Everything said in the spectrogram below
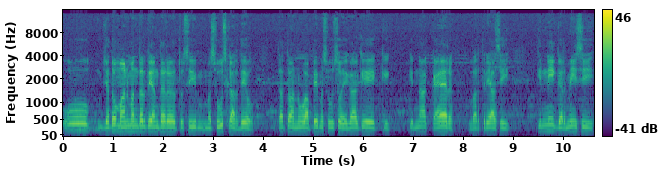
ਉਹ ਜਦੋਂ ਮਨ ਮੰਦਰ ਦੇ ਅੰਦਰ ਤੁਸੀਂ ਮਹਿਸੂਸ ਕਰਦੇ ਹੋ, ਤਾਂ ਤੁਹਾਨੂੰ ਆਪੇ ਮਹਿਸੂਸ ਹੋਏਗਾ ਕਿ ਕਿ- ਕਿੰਨਾ ਕਹਿਰ ਵਰਤ ਰਿਹਾ ਸੀ, ਕਿੰਨੀ ਗਰਮੀ ਸੀ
